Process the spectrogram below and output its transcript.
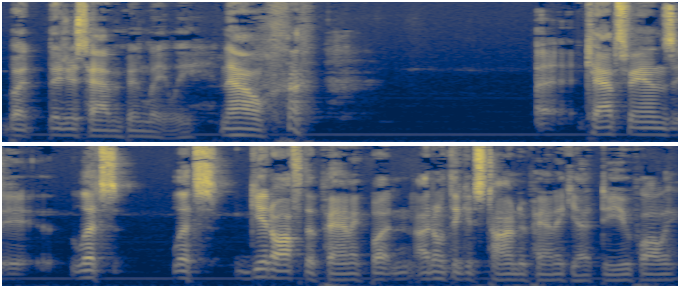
but they just haven't been lately. Now, uh, Caps fans, eh, let's let's get off the panic button. I don't think it's time to panic yet. Do you, Paulie?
